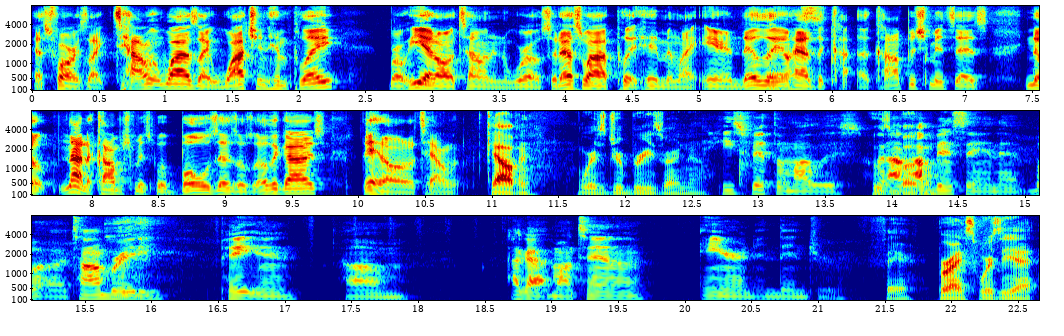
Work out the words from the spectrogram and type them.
as far as like talent wise. Like watching him play, bro, he had all the talent in the world. So that's why I put him in like Aaron. Though they don't have the co- accomplishments as you know, not accomplishments, but bowls as those other guys. They had all the talent. Calvin, where's Drew Brees right now? He's fifth on my list. Who's but I, above I've been saying that. But uh, Tom Brady, Peyton, um, I got Montana, Aaron, and then Drew. Fair. Bryce, where's he at?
